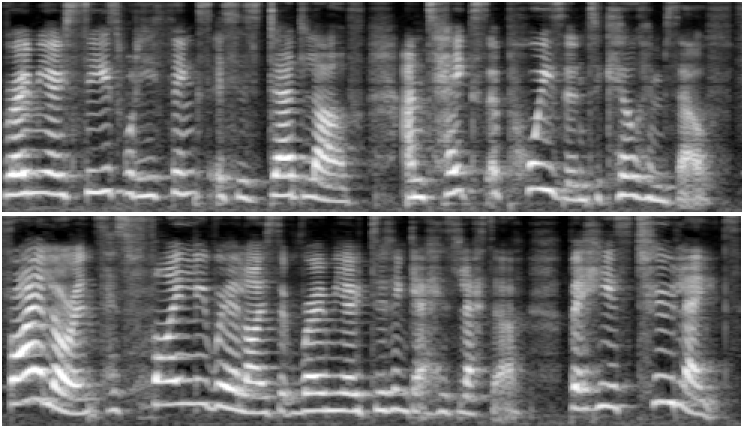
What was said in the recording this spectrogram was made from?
Romeo sees what he thinks is his dead love and takes a poison to kill himself. Friar Lawrence has finally realised that Romeo didn't get his letter, but he is too late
